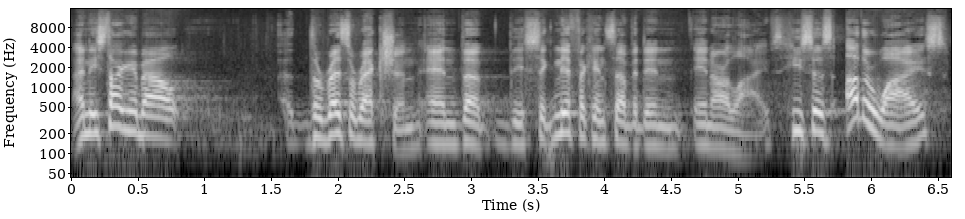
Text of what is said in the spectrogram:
and he's talking about uh, the resurrection and the, the significance of it in, in our lives. He says, Otherwise,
